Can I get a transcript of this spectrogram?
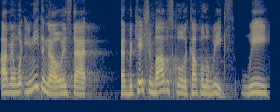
Um, and what you need to know is that at Vacation Bible School a couple of weeks, we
